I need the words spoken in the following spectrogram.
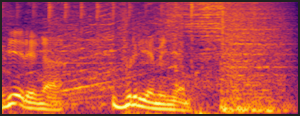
Проверено временем.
